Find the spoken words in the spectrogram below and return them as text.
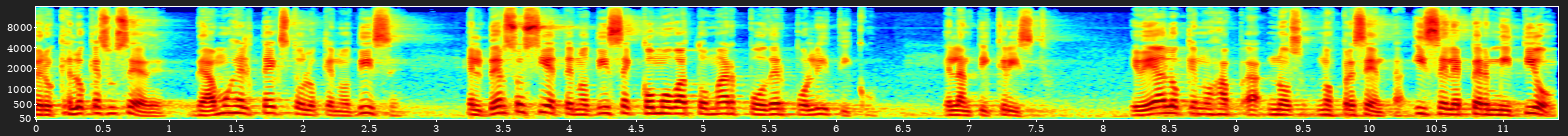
Pero ¿qué es lo que sucede? Veamos el texto, lo que nos dice. El verso 7 nos dice cómo va a tomar poder político el anticristo. Y vea lo que nos, nos, nos presenta. Y se le permitió.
